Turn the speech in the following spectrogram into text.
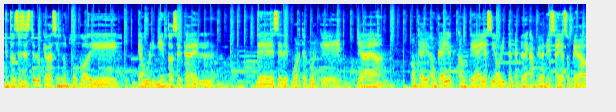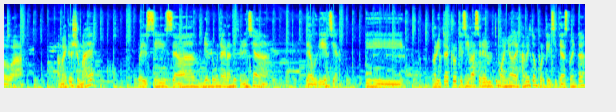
Entonces esto es lo que va haciendo un poco de, aburrimiento acerca del, de ese deporte porque ya, aunque, aunque, haya, aunque haya sido ahorita el campeón de campeones, haya superado a, a Michael Schumacher, pues sí se va viendo una gran diferencia de audiencia. Y ahorita creo que sí va a ser el último año de Hamilton porque si te das cuenta,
